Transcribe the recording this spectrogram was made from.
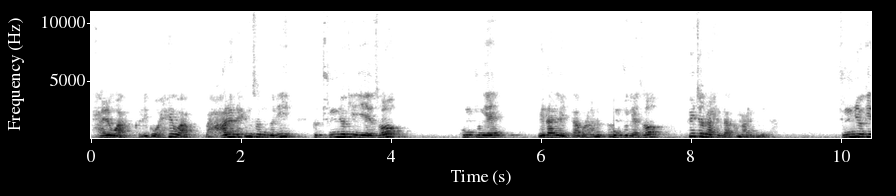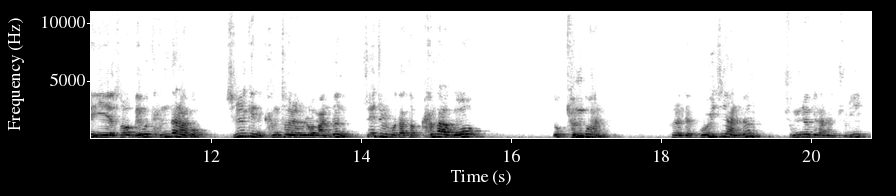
달과 그리고 해와 많은 행성들이 그 중력에 의해서 공중에 매달려 있다고 하는 공중에서 회전을 한다 그 말입니다. 중력에 의해서 매우 단단하고 질긴 강철로 만든 쇠줄보다 더 강하고 또 견고한 그런데 보이지 않는 중력이라는 줄이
